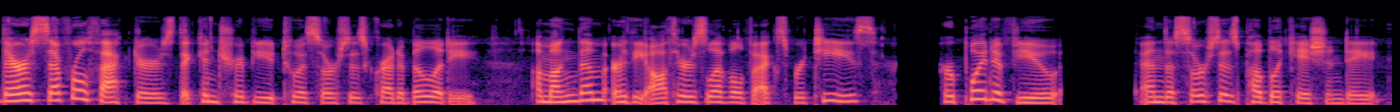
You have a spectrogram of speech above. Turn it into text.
There are several factors that contribute to a source's credibility. Among them are the author's level of expertise, her point of view, and the source's publication date.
